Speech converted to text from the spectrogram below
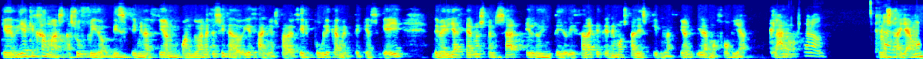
Que el día que jamás ha sufrido discriminación cuando ha necesitado 10 años para decir públicamente que es gay, debería hacernos pensar en lo interiorizada que tenemos la discriminación y la homofobia. Claro, Claro. nos Claro. callamos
